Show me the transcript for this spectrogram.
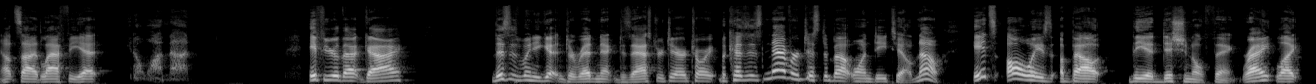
outside Lafayette, you don't want none. If you're that guy, this is when you get into redneck disaster territory because it's never just about one detail. No, it's always about the additional thing, right? Like,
